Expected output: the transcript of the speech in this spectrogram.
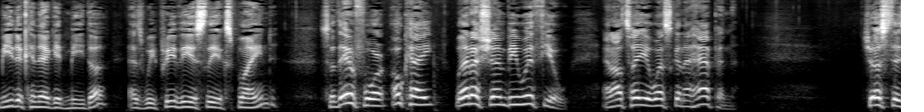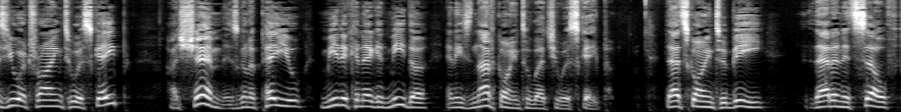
Mida Keneged Mida, as we previously explained. So therefore, okay, let Hashem be with you, and I'll tell you what's going to happen. Just as you are trying to escape, Hashem is going to pay you Mida Keneged Mida, and he's not going to let you escape. That's going to be, that in itself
